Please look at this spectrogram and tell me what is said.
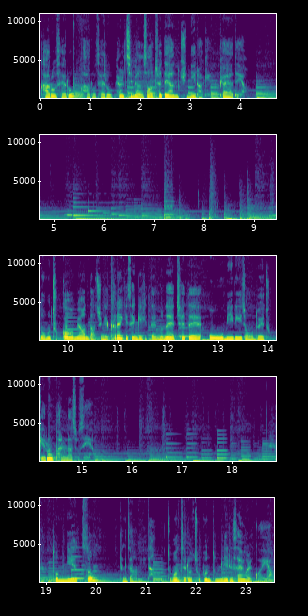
가로 세로 가로 세로 펼치면서 최대한 균일하게 펴야 돼요. 너무 두꺼우면 나중에 크랙이 생기기 때문에 최대 5mm 정도의 두께로 발라주세요. 톱니 흑손 등장합니다. 두 번째로 좁은 톱니를 사용할 거예요.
